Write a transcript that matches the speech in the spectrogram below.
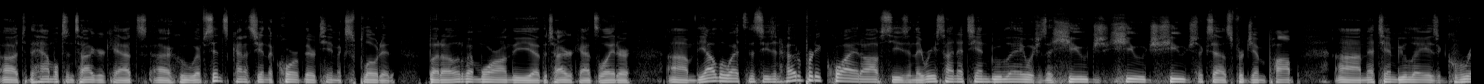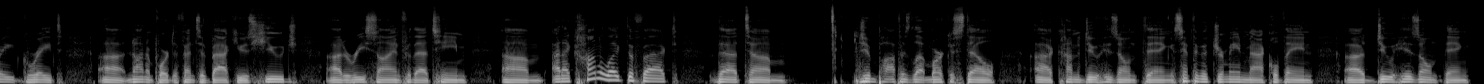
uh, to the Hamilton Tiger Cats, uh, who have since kind of seen the core of their team exploded. But a little bit more on the uh, the Tiger Cats later. Um, the Alouettes this season have had a pretty quiet offseason. They re-signed Etienne Boulay, which is a huge, huge, huge success for Jim Popp. Um, Etienne Boulay is a great, great uh, non-import defensive back. He was huge uh, to re-sign for that team, um, and I kind of like the fact that um, Jim Popp has let Mark Estelle uh, kind of do his own thing. Same thing with Jermaine McElveen, uh, do his own thing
